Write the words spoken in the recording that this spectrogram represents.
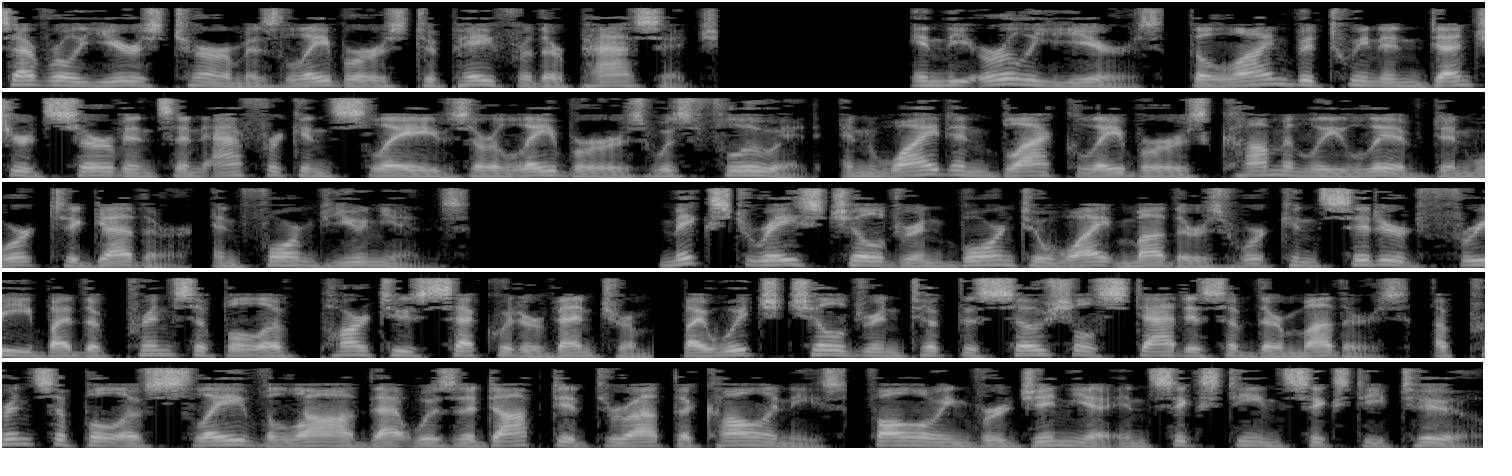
several years' term as laborers to pay for their passage. In the early years, the line between indentured servants and African slaves or laborers was fluid, and white and black laborers commonly lived and worked together, and formed unions. Mixed-race children born to white mothers were considered free by the principle of partus sequitur ventrum, by which children took the social status of their mothers, a principle of slave law that was adopted throughout the colonies, following Virginia in 1662.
